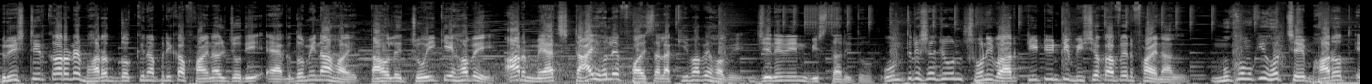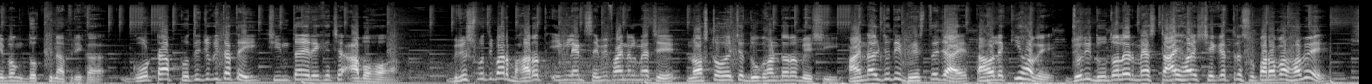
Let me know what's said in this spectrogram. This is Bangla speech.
বৃষ্টির কারণে ভারত দক্ষিণ আফ্রিকা ফাইনাল যদি একদমই না হয়, তাহলে জয়ী কে হবে? আর ম্যাচ টাই হলে ফয়সালা কীভাবে হবে? জেনে নিন বিস্তারিত। উনত্রিশে জুন শনিবার টি টোয়েন্টি বিশ্বকাপের ফাইনাল। মুখোমুখি হচ্ছে ভারত এবং দক্ষিণ আফ্রিকা। গোটা প্রতিযোগিতাতেই চিন্তায় রেখেছে আবহাওয়া। বৃহস্পতিবার ভারত ইংল্যান্ড সেমিফাইনাল ম্যাচে নষ্ট হয়েছে দু ঘন্টারও বেশি। ফাইনাল যদি ভেস্তে যায়, তাহলে কি হবে? যদি দু দলের ম্যাচ টাই হয়, সেক্ষেত্রে সুপার ওভার হবে?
